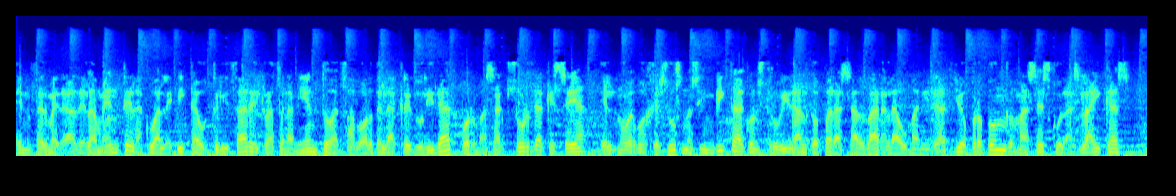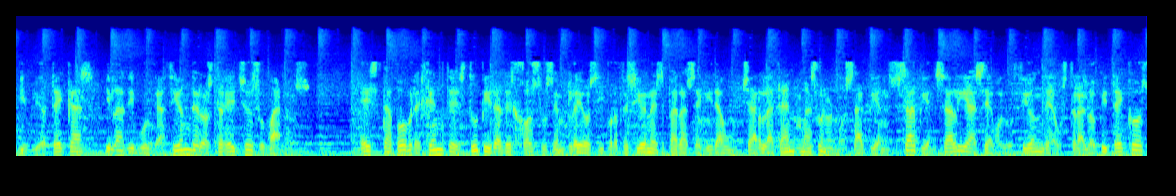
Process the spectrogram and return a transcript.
enfermedad de la mente la cual evita utilizar el razonamiento a favor de la credulidad por más absurda que sea, el nuevo Jesús nos invita a construir algo para salvar a la humanidad. Yo propongo más escuelas laicas, bibliotecas, y la divulgación de los derechos humanos. Esta pobre gente estúpida dejó sus empleos y profesiones para seguir a un charlatán más un Homo sapiens sapiens alias evolución de australopitecos,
